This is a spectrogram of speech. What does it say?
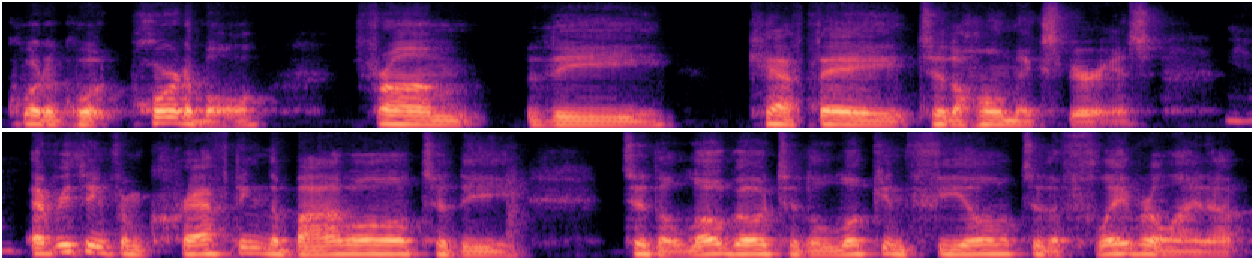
quote unquote portable from the cafe to the home experience. Yeah. everything from crafting the bottle to the to the logo to the look and feel to the flavor lineup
